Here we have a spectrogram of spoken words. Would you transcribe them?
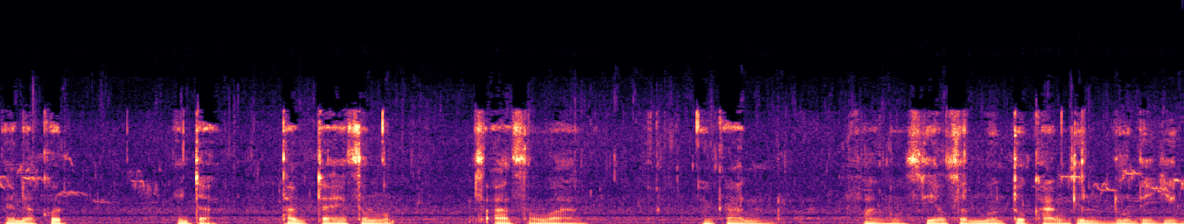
ในอนาคตมันจะทำใจให้สงบสะอาดสว่าง ในการฟังของเสียงสวดมนทุกครั้งที่ดูได้ยิน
